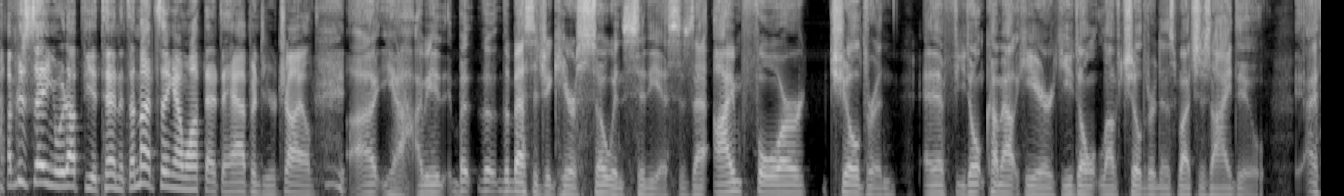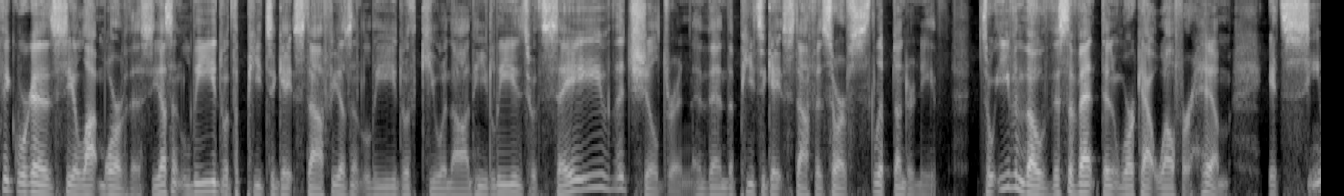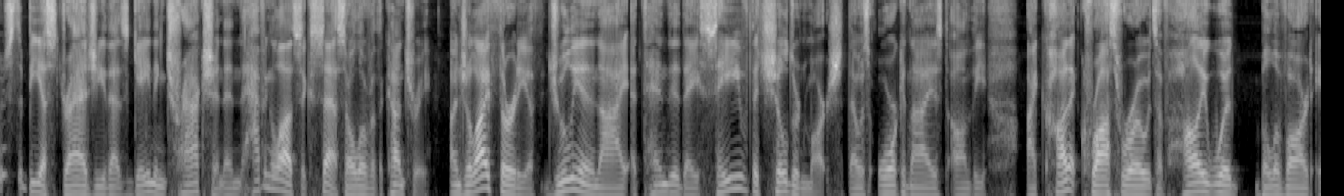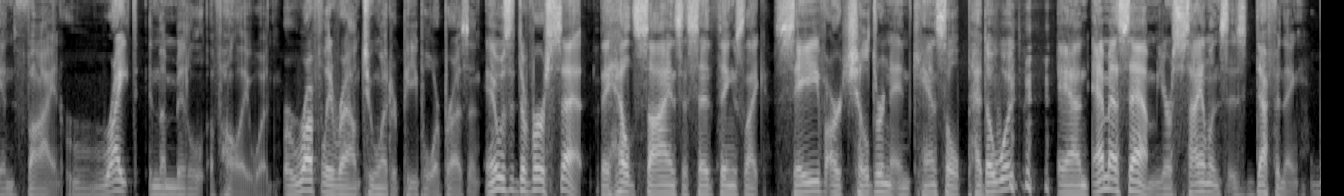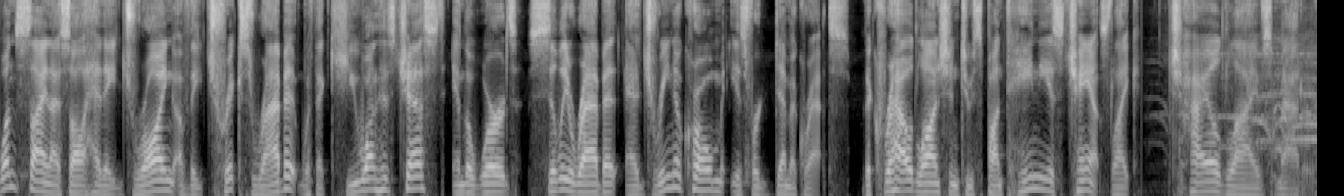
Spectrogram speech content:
I'm just saying it would up the attendance. I'm not saying I want that to happen to your child. Uh, yeah, I mean, but the, the messaging here is so insidious is that I'm for children, and if you don't come out here, you don't love children as much as I do. I think we're going to see a lot more of this. He doesn't lead with the Pizzagate stuff. He doesn't lead with QAnon. He leads with save the children. And then the Pizzagate stuff is sort of slipped underneath. So even though this event didn't work out well for him, it seems to be a strategy that's gaining traction and having a lot of success all over the country. On July 30th, Julian and I attended a Save the Children march that was organized on the iconic crossroads of Hollywood Boulevard and Vine, right in the middle of Hollywood. Roughly around 200 people were present. And it was a diverse set. They held signs that said things like, Save our children and cancel Pedowood, and MSM, your silence is deafening. One sign I saw had a drawing of the Trix rabbit with a Q on his chest and the words, Silly rabbit, adrenochrome is for Democrats. The crowd launched into spontaneous chants like, Child lives matter.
